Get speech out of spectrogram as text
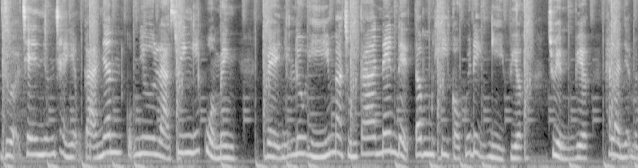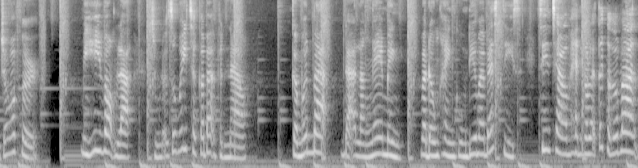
dựa trên những trải nghiệm cá nhân cũng như là suy nghĩ của mình về những lưu ý mà chúng ta nên để tâm khi có quyết định nghỉ việc, chuyển việc hay là nhận một job offer. Mình hy vọng là chúng đã giúp ích cho các bạn phần nào. Cảm ơn bạn đã lắng nghe mình và đồng hành cùng Dear My Besties. Xin chào và hẹn gặp lại tất cả các bạn.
